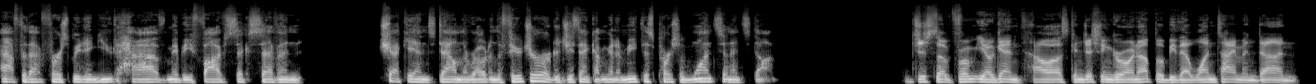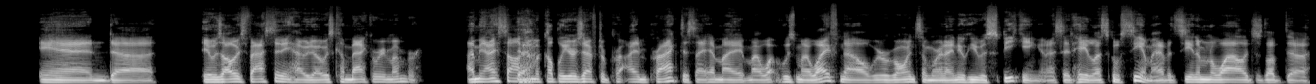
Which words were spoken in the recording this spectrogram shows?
after that first meeting, you'd have maybe five, six, seven check-ins down the road in the future? Or did you think I'm going to meet this person once and it's done? Just uh, from, you know, again, how I was conditioned growing up, it would be that one time and done. And, uh, it was always fascinating how he'd always come back and remember. I mean, I saw yeah. him a couple years after in practice. I had my, my, who's my wife now. We were going somewhere and I knew he was speaking and I said, Hey, let's go see him. I haven't seen him in a while. I just love to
